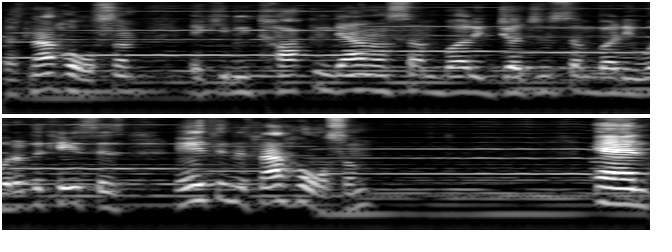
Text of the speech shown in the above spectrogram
that's not wholesome. It could be talking down on somebody, judging somebody, whatever the case is. Anything that's not wholesome, and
